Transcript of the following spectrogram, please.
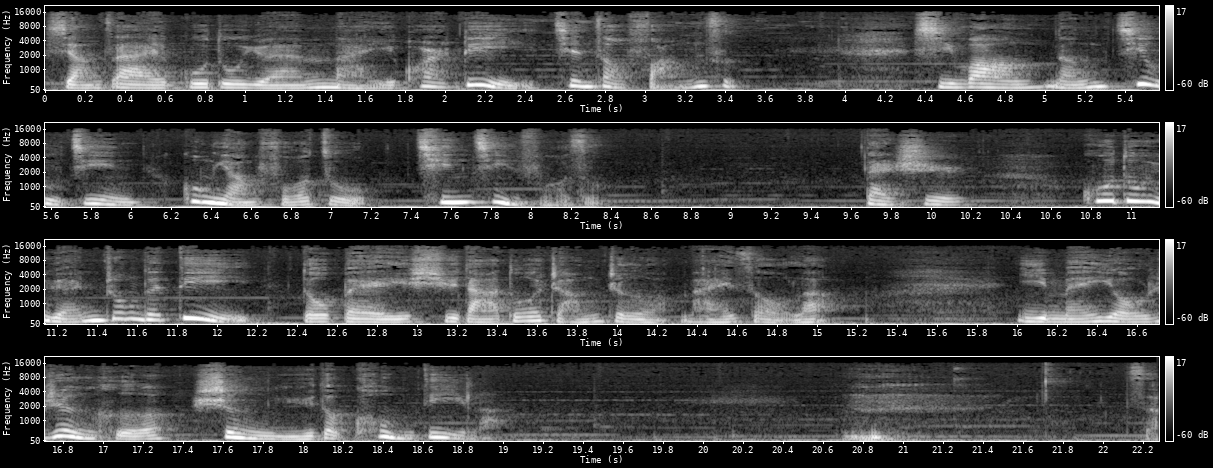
想在孤独园买一块地建造房子，希望能就近供养佛祖、亲近佛祖。但是，孤独园中的地都被须达多长者买走了，已没有任何剩余的空地了。嗯，怎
